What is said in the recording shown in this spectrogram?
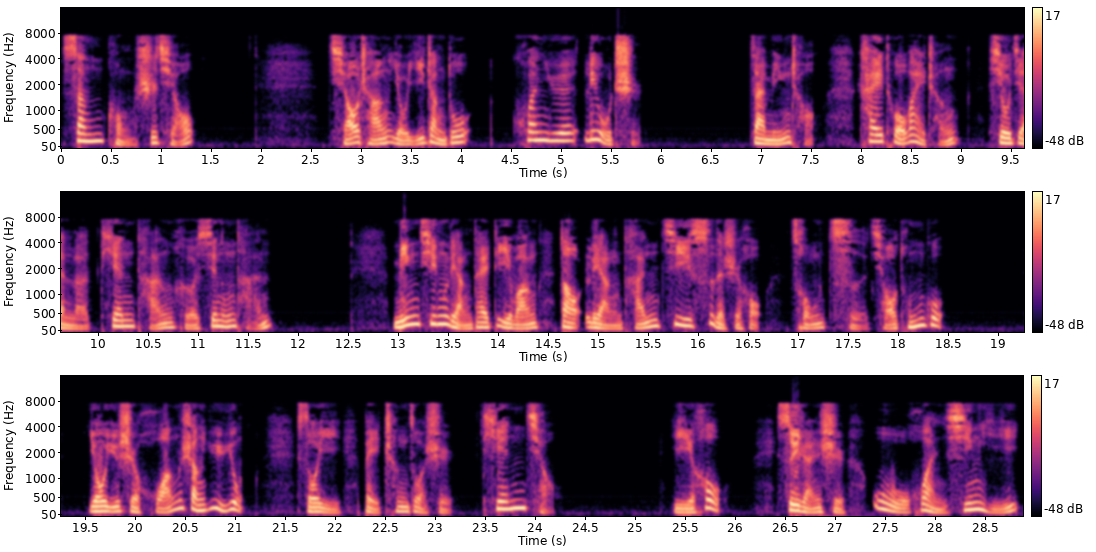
三孔石桥。桥长有一丈多，宽约六尺。在明朝开拓外城，修建了天坛和先农坛。明清两代帝王到两坛祭祀的时候，从此桥通过。由于是皇上御用，所以被称作是天桥。以后虽然是物换星移，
